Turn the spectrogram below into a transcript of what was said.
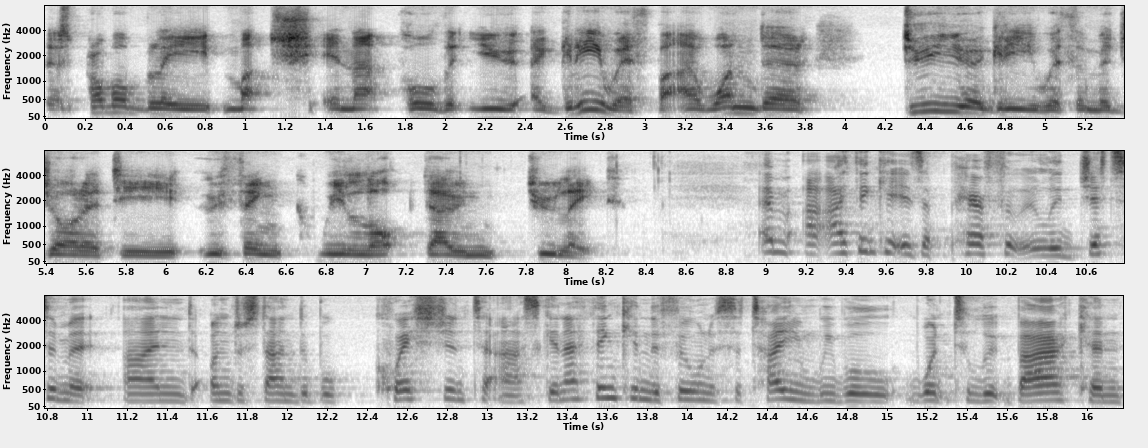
There's probably much in that poll that you agree with, but I wonder do you agree with the majority who think we locked down too late? Um, I think it is a perfectly legitimate and understandable question to ask. And I think in the fullness of time, we will want to look back and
